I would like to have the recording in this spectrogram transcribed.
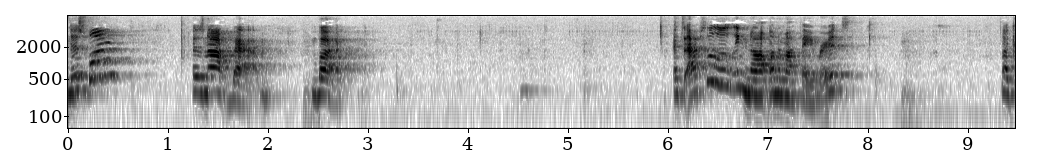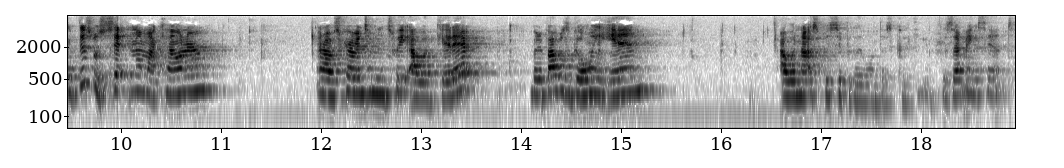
This one is not bad, but it's absolutely not one of my favorites. Like if this was sitting on my counter and I was craving something sweet, I would get it. But if I was going in, I would not specifically want this cookie. Does that make sense?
